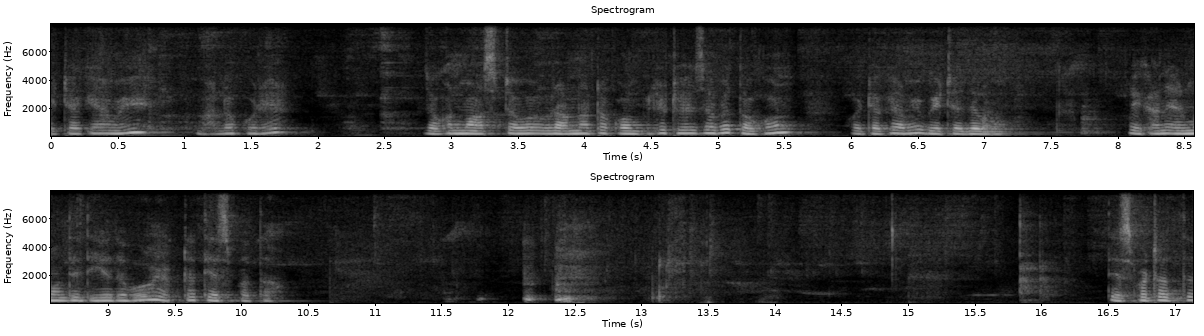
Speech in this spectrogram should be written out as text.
এটাকে আমি ভালো করে যখন মাছটা, রান্নাটা কমপ্লিট হয়ে যাবে তখন ওইটাকে আমি বেটে দেব। এখানে এর মধ্যে দিয়ে দেব একটা তেজপাতা। তেজপাতাটা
